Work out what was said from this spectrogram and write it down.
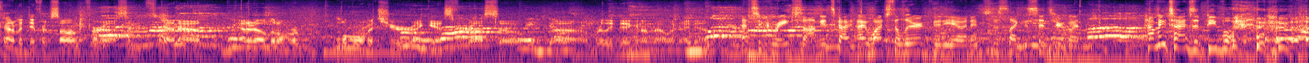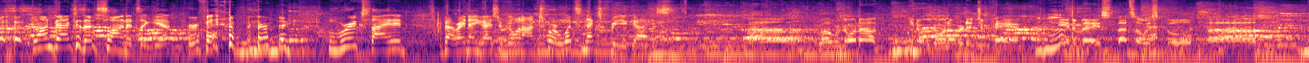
kind of a different song for us, and it's kind of I don't know a little more a little more mature, I guess, for us. So uh, I'm really digging on that one right now. That's a great song. It's got. I watched the lyric video, and it's just like it sits here going, "How many times have people gone back to that song?" And it's like, "Yep, perfect, perfect." Well, we're excited about right now. You guys are going on tour. What's next for you guys? Um, well, we're going out. You know, we're going over to Japan the end of May, so that's always cool. Um,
